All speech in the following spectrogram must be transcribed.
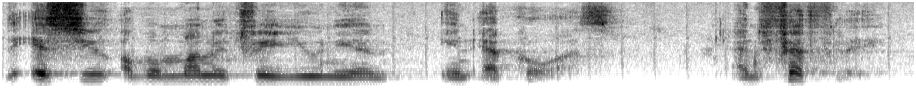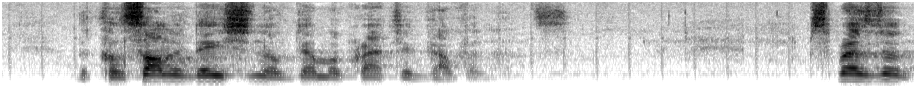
the issue of a monetary union in ECOWAS. And fifthly, the consolidation of democratic governance. Mr. President,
